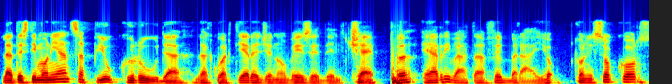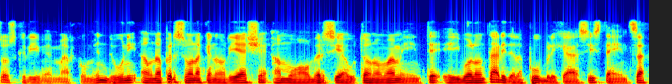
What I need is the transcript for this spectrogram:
La testimonianza più cruda dal quartiere genovese del CEP è arrivata a febbraio con il soccorso, scrive Marco Menduni, a una persona che non riesce a muoversi autonomamente e i volontari della pubblica assistenza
